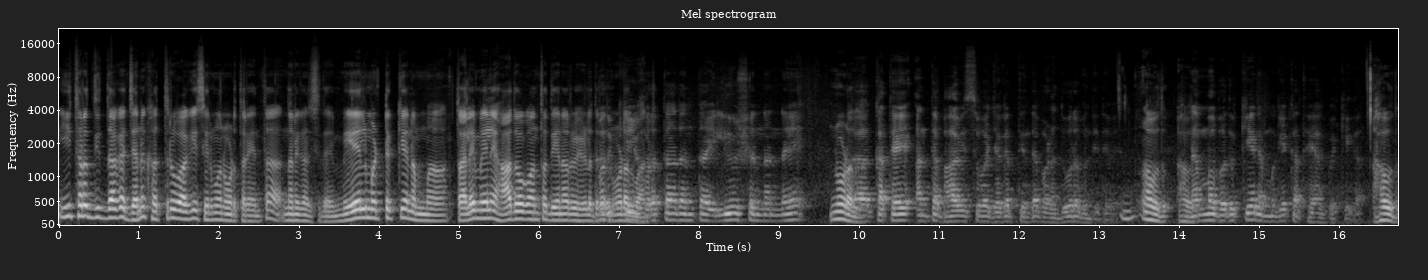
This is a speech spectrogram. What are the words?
ಈ ಥರದ್ದಿದ್ದಾಗ ಜನಕ್ಕೆ ಹತ್ತಿರವಾಗಿ ಸಿನಿಮಾ ನೋಡ್ತಾರೆ ಅಂತ ನನಗನ್ಸಿದೆ. ಮೇಲ್ಮಟ್ಟಕ್ಕೆ ನಮ್ಮ ತಲೆ ಮೇಲೆ ಹಾದು ಹೋಗುವಂಥದ್ದು ಏನಾದ್ರು ಹೇಳಿದ್ರೆ ನೋಡಲ್ವಾ ಹೊರತಾದಂಥ ಇಲ್ಯೂಷನ್ ಅನ್ನೇ ನೋಡಲ್ಲ. ಕತೆ ಕಥೆ ಅಂತ ಭಾವಿಸುವ ಜಗತ್ತಿಂದ ಬಹಳ ದೂರ ಬಂದಿದ್ದೇವೆ. ಹೌದು ಹೌದು. ನಮ್ಮ ಬದುಕೇ ನಮಗೆ ಕಥೆ ಆಗ್ಬೇಕೀಗ. ಹೌದು.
